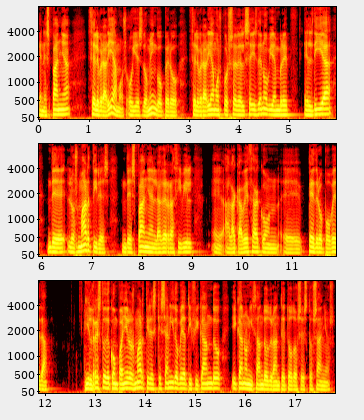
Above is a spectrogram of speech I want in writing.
en España celebraríamos, hoy es domingo, pero celebraríamos por ser el 6 de noviembre el Día de los Mártires de España en la Guerra Civil, eh, a la cabeza con eh, Pedro Poveda y el resto de compañeros mártires que se han ido beatificando y canonizando durante todos estos años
